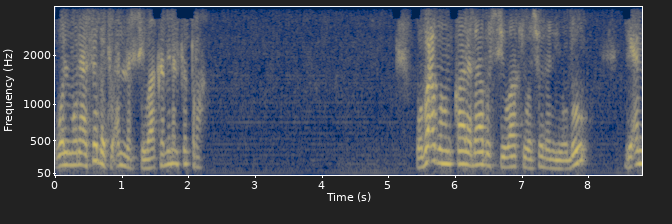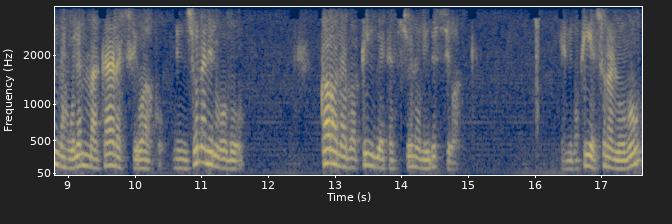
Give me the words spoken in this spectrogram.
والمناسبة أن السواك من الفطرة. وبعضهم قال باب السواك وسنن الوضوء لأنه لما كان السواك من سنن الوضوء قرن بقية السنن بالسواك. يعني بقية سنن الوضوء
